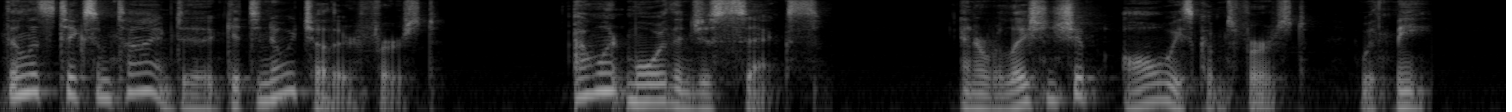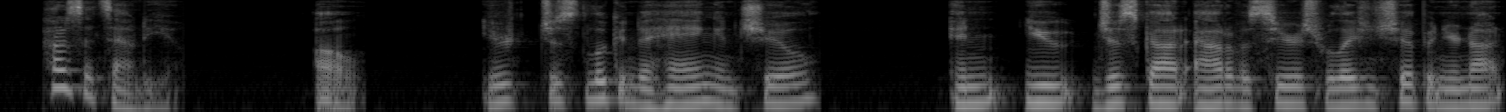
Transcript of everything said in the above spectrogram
then let's take some time to get to know each other first. I want more than just sex, and a relationship always comes first with me. How does that sound to you? Oh, you're just looking to hang and chill, and you just got out of a serious relationship and you're not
